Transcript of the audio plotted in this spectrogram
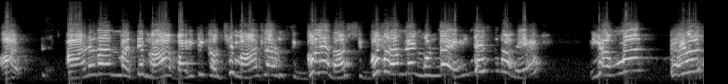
ఆ- ఆడదాని మధ్య రా బయటికి వచ్చి మాట్లాడు సిగ్గులేదా సిగ్గు సరం లేకుండా ఏం చేస్తున్నావే నీ అమ్మ దేవ-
